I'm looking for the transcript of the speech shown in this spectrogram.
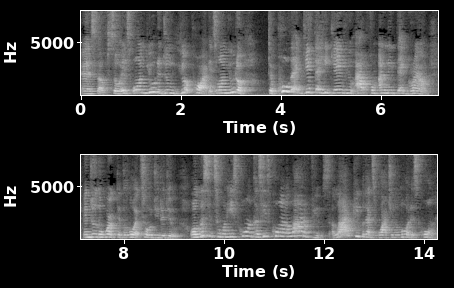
and stuff. So it's on you to do your part. It's on you to to pull that gift that he gave you out from underneath that ground and do the work that the Lord told you to do. Or listen to when he's calling, because he's calling a lot of you. A lot of people that's watching the Lord is calling.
